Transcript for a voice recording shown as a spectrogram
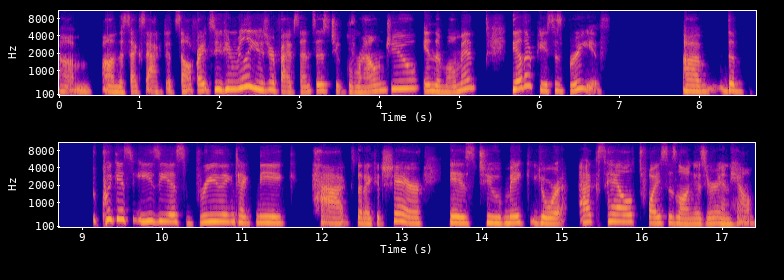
um, on the sex act itself right? So you can really use your five senses to ground you in the moment. The other piece is breathe. Um, the quickest, easiest breathing technique hack that I could share is to make your exhale twice as long as your inhale.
